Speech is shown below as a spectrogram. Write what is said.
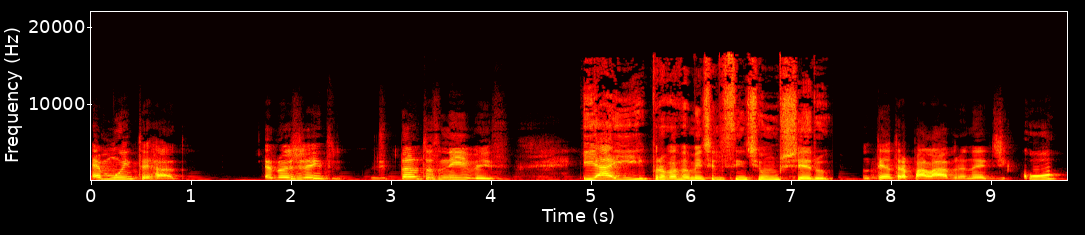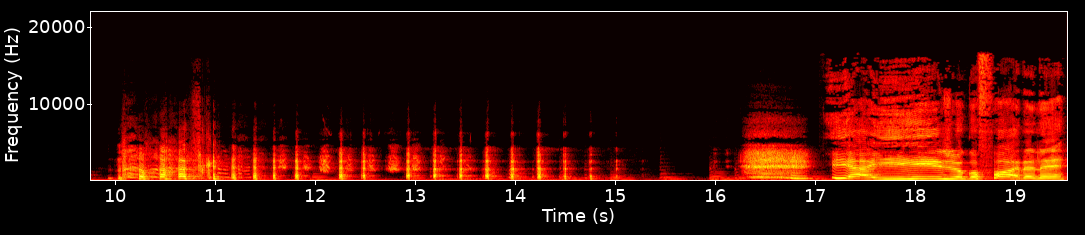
É muito errado. É nojento de tantos níveis. E aí, provavelmente, ele sentiu um cheiro. Não tem outra palavra, né? De cu na máscara. E aí jogou fora, né?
